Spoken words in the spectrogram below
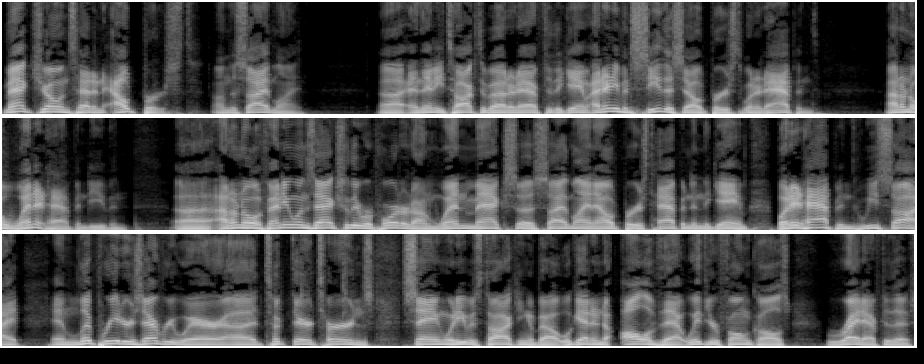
Mac Jones had an outburst on the sideline. Uh, and then he talked about it after the game. I didn't even see this outburst when it happened. I don't know when it happened, even. Uh, I don't know if anyone's actually reported on when Mac's uh, sideline outburst happened in the game, but it happened. We saw it, and lip readers everywhere uh, took their turns saying what he was talking about. We'll get into all of that with your phone calls right after this.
